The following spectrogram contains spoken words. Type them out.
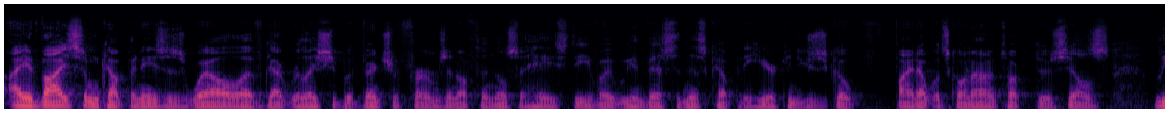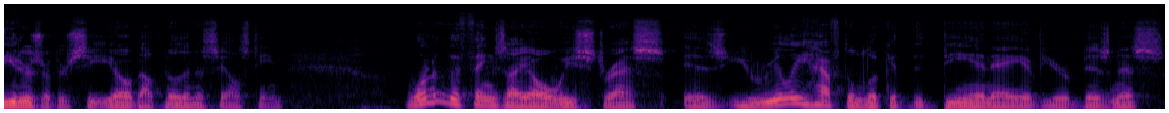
I advise some companies as well. I've got relationship with venture firms, and often they'll say, "Hey, Steve, we invest in this company here. Can you just go find out what's going on and talk to their sales leaders or their CEO about building a sales team?" One of the things I always stress is you really have to look at the DNA of your business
